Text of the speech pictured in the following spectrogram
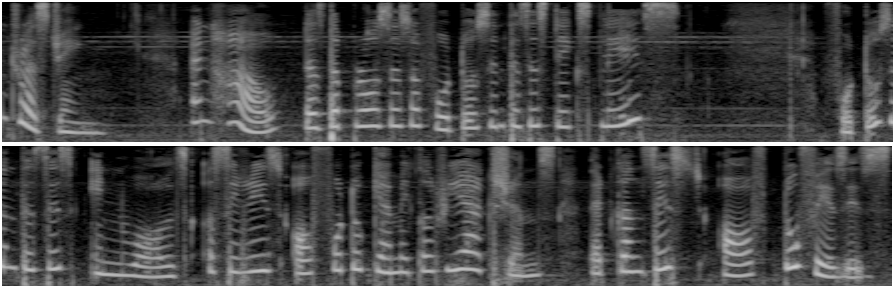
Interesting. And how does the process of photosynthesis takes place? Photosynthesis involves a series of photochemical reactions that consist of two phases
